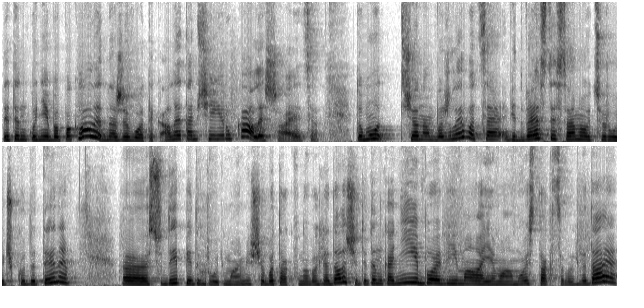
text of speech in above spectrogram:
дитинку ніби поклали на животик, але там ще й рука лишається. Тому що нам важливо, це відвести саме оцю ручку дитини сюди під грудь мамі, щоб отак воно виглядало, що дитинка ніби обіймає маму. Ось так це виглядає.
